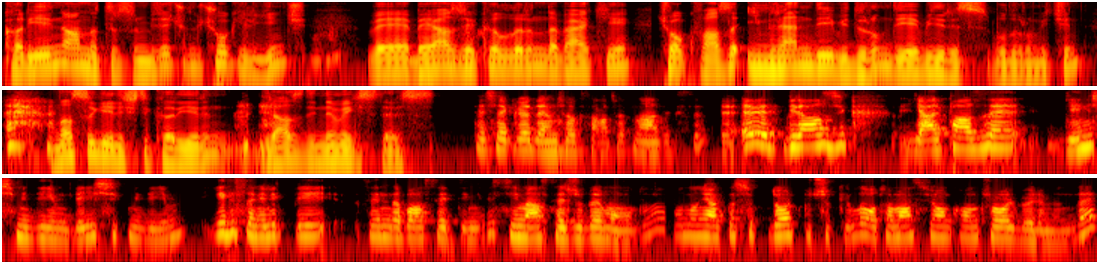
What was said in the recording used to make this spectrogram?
kariyerini anlatırsın bize. Çünkü çok ilginç. Ve beyaz yakalıların da belki çok fazla imrendiği bir durum diyebiliriz bu durum için. Nasıl gelişti kariyerin? Biraz dinlemek isteriz. Teşekkür ederim, çok sağ ol, çok naziksin. Ee, Evet, birazcık yelpaze geniş mi diyeyim, değişik mi diyeyim. 7 senelik bir senin de bahsettiğin gibi Siemens tecrübem oldu. Bunun yaklaşık 4,5 yılı otomasyon kontrol bölümünde,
